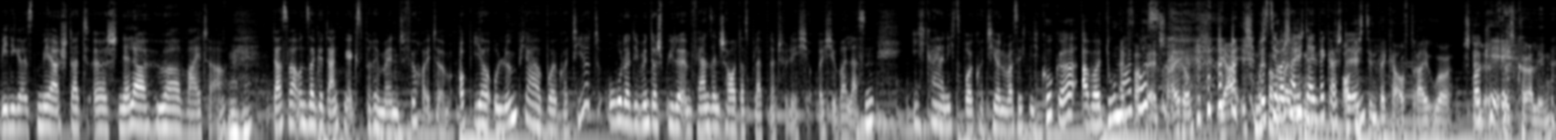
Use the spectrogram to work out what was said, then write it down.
weniger ist mehr statt äh, schneller, höher, weiter. Mhm. Das war unser Gedankenexperiment für heute. Ob ihr Olympia boykottiert oder die Winterspiele im Fernsehen schaut, das bleibt natürlich euch überlassen. Ich kann ja nichts boykottieren, was ich nicht gucke, aber du, Markus? Einfache Entscheidung. Ja, ich muss Wirst dir wahrscheinlich deinen Wecker stellen. Ob ich den Wecker auf drei Uhr stelle okay. fürs Curling.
